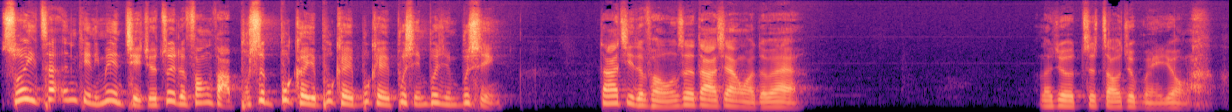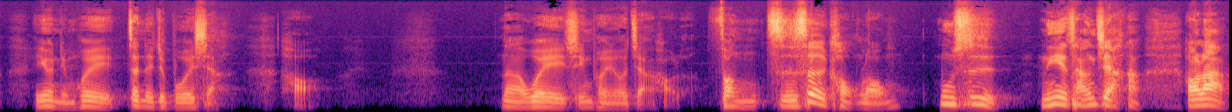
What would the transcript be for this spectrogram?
所以在恩典里面解决罪的方法，不是不可以，不可以，不可以，不行，不行，不行。大家记得粉红色大象吗？对不对？那就这招就没用了，因为你们会真的就不会想。好，那为新朋友讲好了，粉紫色恐龙，牧师你也常讲，好啦。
